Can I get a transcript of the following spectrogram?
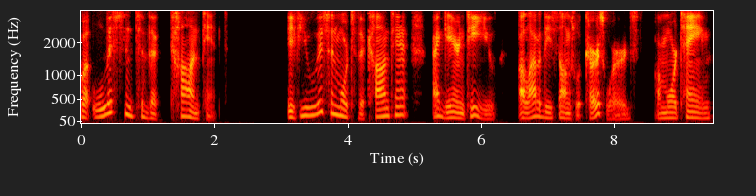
But listen to the content. If you listen more to the content, I guarantee you a lot of these songs with curse words are more tame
